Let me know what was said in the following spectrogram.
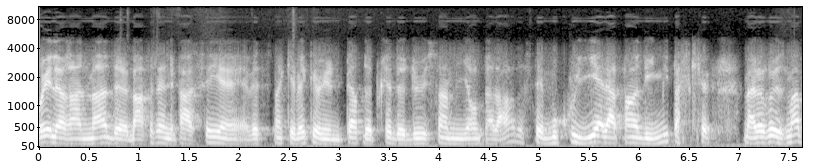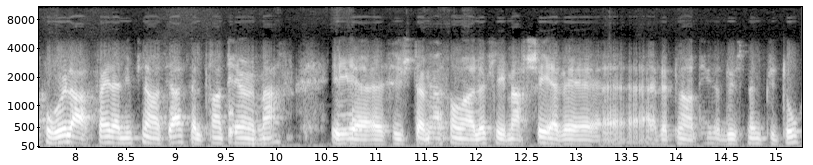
Oui, le rendement de. Ben, en fait, l'année passée, Investissement Québec a eu une perte de près de 200 millions de dollars. C'était beaucoup lié à la pandémie parce que malheureusement, pour eux, la fin d'année financière, c'est le 31 mars. Et euh, c'est justement à ce moment-là que les marchés avaient, euh, avaient planté deux semaines plus tôt.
